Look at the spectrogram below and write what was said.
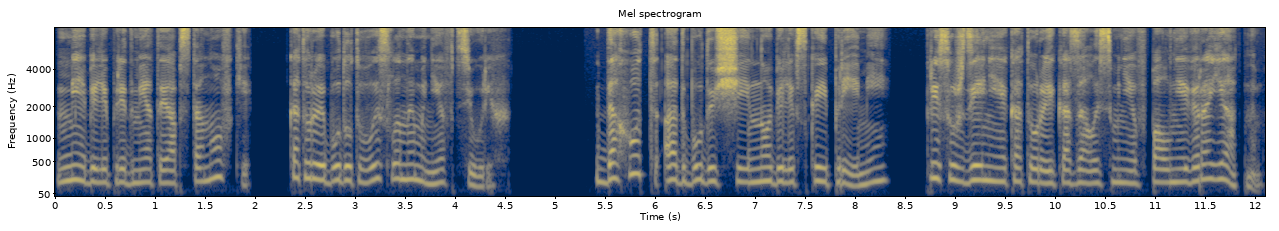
Мебели, предметы и обстановки, которые будут высланы мне в Тюрих. Доход от будущей Нобелевской премии, присуждение которой казалось мне вполне вероятным,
